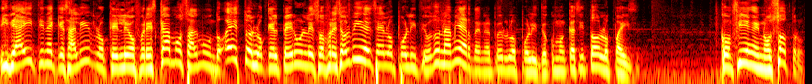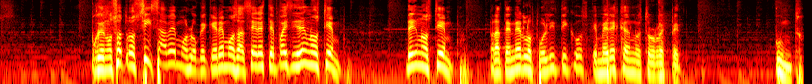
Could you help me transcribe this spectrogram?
Y de ahí tiene que salir lo que le ofrezcamos al mundo. Esto es lo que el Perú les ofrece. Olvídense de los políticos. Es una mierda en el Perú los políticos, como en casi todos los países. Confíen en nosotros. Porque nosotros sí sabemos lo que queremos hacer este país y dennos tiempo. Dennos tiempo para tener los políticos que merezcan nuestro respeto. Punto.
